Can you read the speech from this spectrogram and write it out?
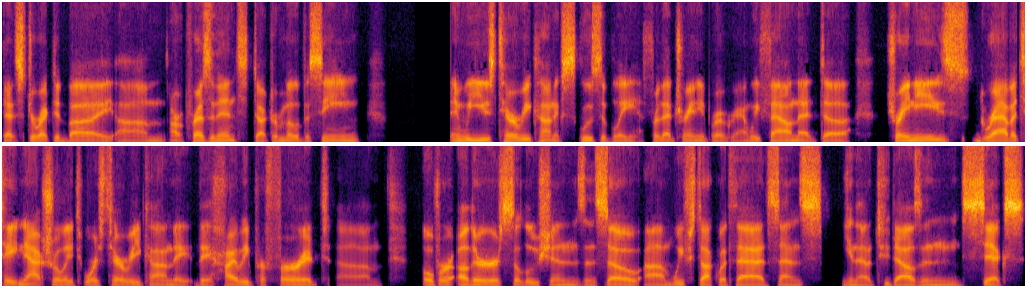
that's directed by um, our president, Dr. Mo Bhasin, and we use TeraRecon exclusively for that training program. We found that uh, trainees gravitate naturally towards TeraRecon. They they highly prefer it um, over other solutions, and so um, we've stuck with that since you know 2006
